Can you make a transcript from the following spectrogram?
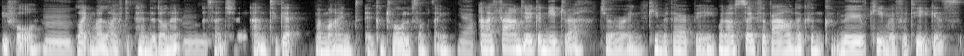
before, mm. like my life depended on it, mm. essentially, and to get my mind in control of something. Yeah. And I found yoga nidra during chemotherapy. When I was sofa bound, I couldn't, couldn't move. Chemo fatigue is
